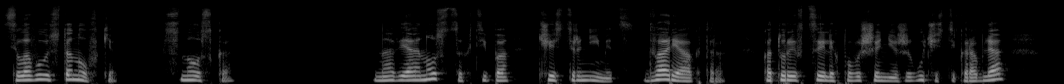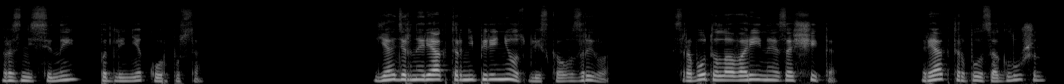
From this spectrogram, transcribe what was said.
силовой установки. Сноска. На авианосцах типа «Честер-Нимец» два реактора, которые в целях повышения живучести корабля разнесены по длине корпуса. Ядерный реактор не перенес близкого взрыва. Сработала аварийная защита. Реактор был заглушен,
